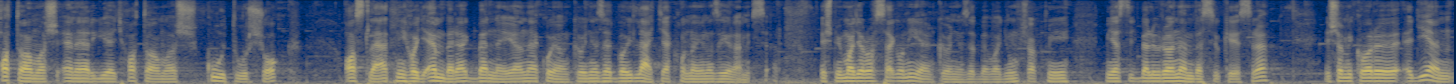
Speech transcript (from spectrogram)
hatalmas energia, egy hatalmas kultúrsok, azt látni, hogy emberek benne élnek olyan környezetben, hogy látják, honnan jön az élelmiszer. És mi Magyarországon ilyen környezetben vagyunk, csak mi, mi ezt így belülről nem veszük észre. És amikor egy ilyen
